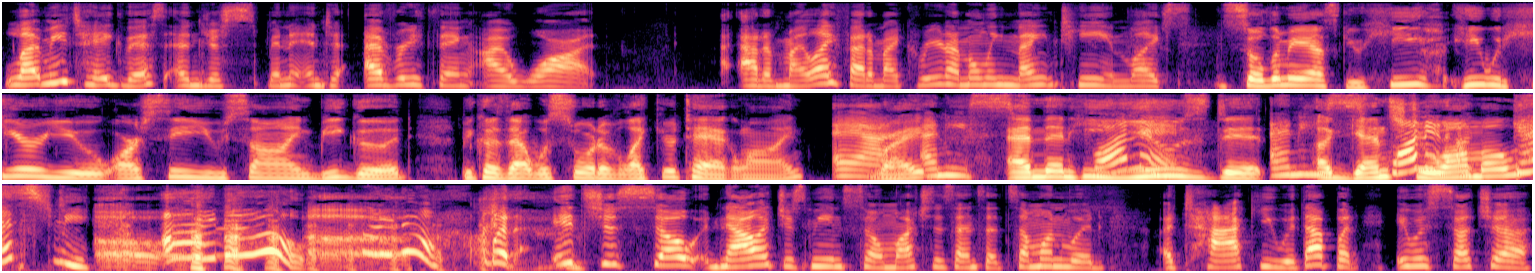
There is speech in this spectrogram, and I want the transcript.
let me take this and just spin it into everything I want out of my life, out of my career. I'm only 19. Like, So let me ask you, he he would hear you or see you sign "Be Good" because that was sort of like your tagline, and right? and he and then he spun used it, and he against spun you it almost. against me. Oh. I know, I know. But it's just so now it just means so much. The sense that someone would attack you with that, but it was such a.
